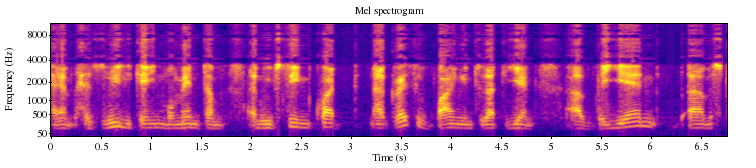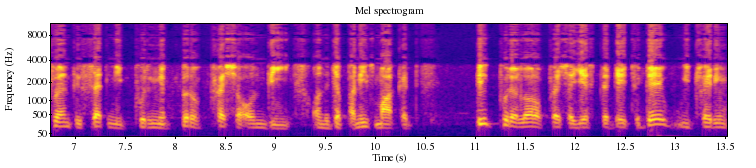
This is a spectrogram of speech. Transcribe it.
um, has really gained momentum, and we've seen quite aggressive buying into that yen. Uh, the yen um, strength is certainly putting a bit of pressure on the on the Japanese market did put a lot of pressure yesterday. Today we're trading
